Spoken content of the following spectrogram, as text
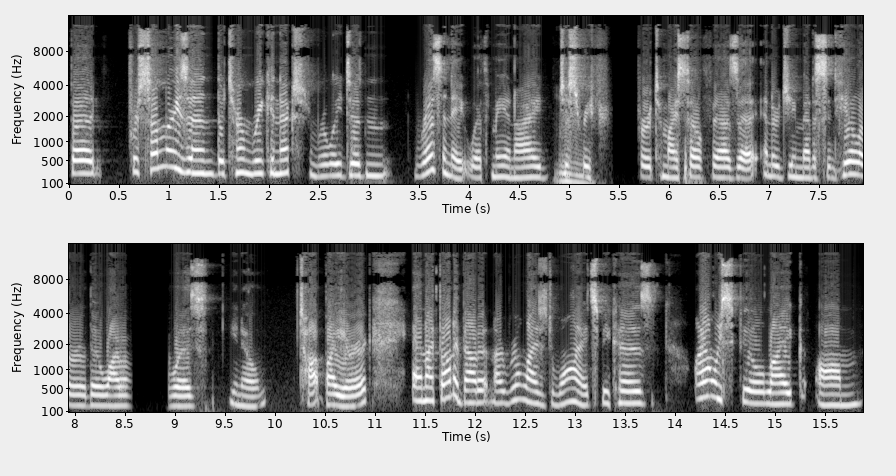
But for some reason, the term reconnection really didn't resonate with me, and I just mm. refer to myself as an energy medicine healer, though I was, you know, taught by Eric. And I thought about it, and I realized why. It's because I always feel like um,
